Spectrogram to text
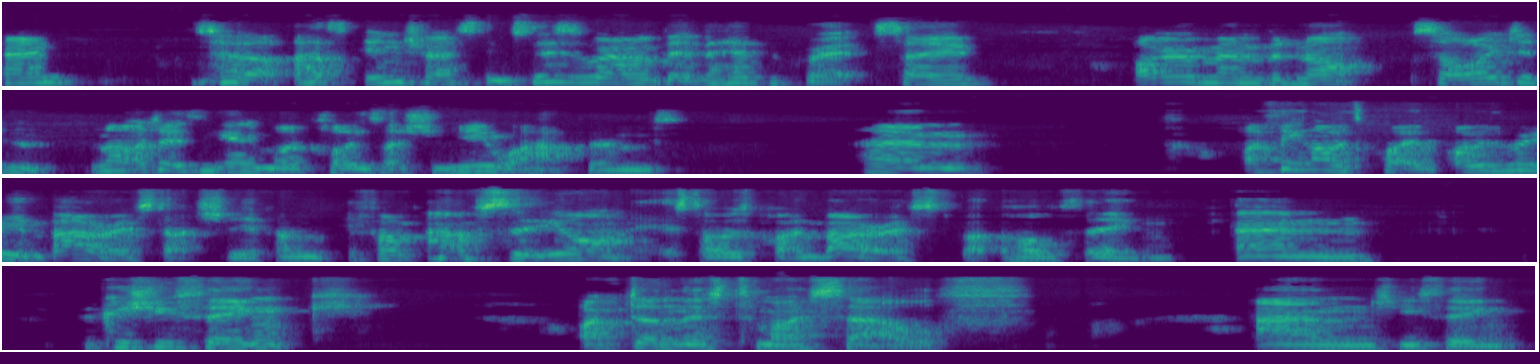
Um, so that's interesting. So this is where I'm a bit of a hypocrite. So I remember not, so I didn't, not, I don't think any of my colleagues actually knew what happened. Um, I think I was quite, I was really embarrassed actually. If I'm, if I'm absolutely honest, I was quite embarrassed about the whole thing. Um, because you think I've done this to myself and you think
